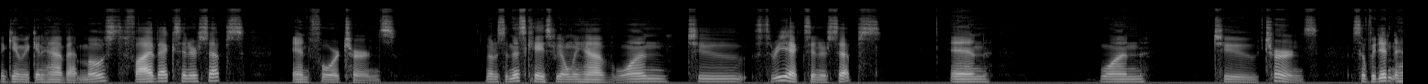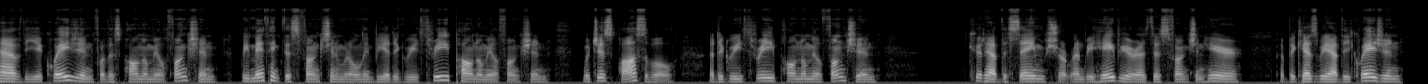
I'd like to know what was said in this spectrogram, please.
Again, we can have at most 5 x-intercepts and 4 turns. Notice in this case we only have one, two, three x-intercepts and 1, 2 turns. So if we didn't have the equation for this polynomial function, we may think this function would only be a degree 3 polynomial function, which is possible. A degree 3 polynomial function could have the same short-run behavior as this function here, but because we have the equation,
